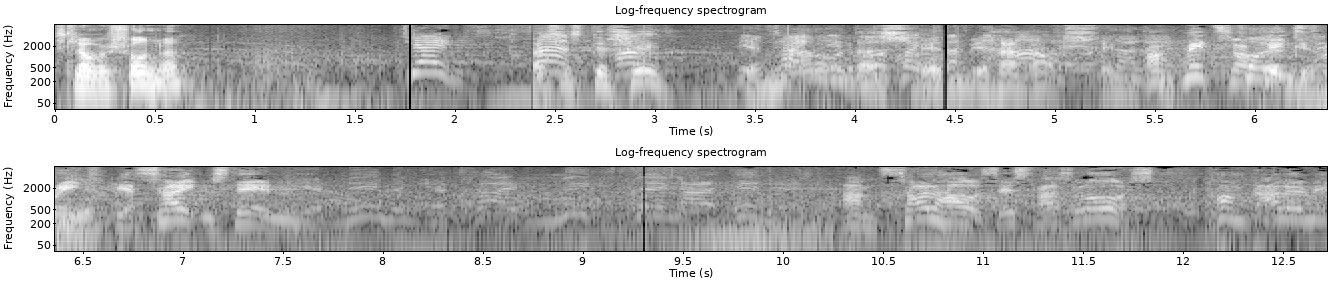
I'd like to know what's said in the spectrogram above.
Ich glaube schon, ne? Was ist geschehen? Genau zeigen das werden wir herausfinden. Kommt mit zur Folge King Street. Wir zeigen's denen. Am Zollhaus ist was los. Kommt alle mit.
